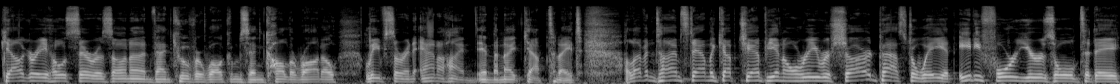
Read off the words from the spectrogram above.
Calgary hosts Arizona and Vancouver welcomes in Colorado. Leafs are in Anaheim in the nightcap tonight. 11 time Stanley Cup champion Henri Richard passed away at 84 years old today.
